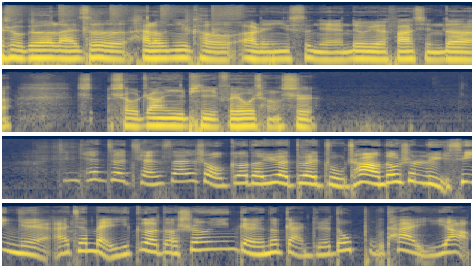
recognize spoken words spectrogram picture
这首歌来自 Hello Nico 二零一四年六月发行的首首张 EP《浮游城市》。今天这前三首歌的乐队主唱都是女性耶，而且每一个的声音给人的感觉都不太一样。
